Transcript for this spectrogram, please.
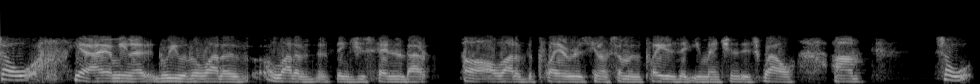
so yeah. I mean, I agree with a lot of a lot of the things you said about uh, a lot of the players. You know, some of the players that you mentioned as well. Um, so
